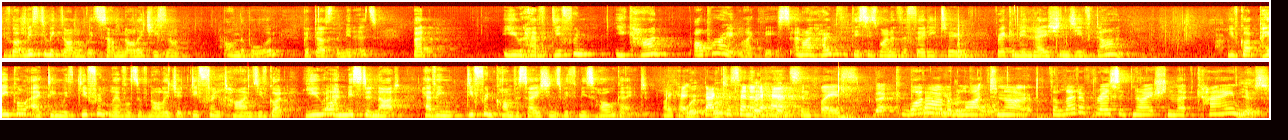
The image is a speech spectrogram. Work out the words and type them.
You've got Mr MacDonald with some knowledge, he's not on the board, but does the minutes. But you have different, you can't operate like this. And I hope that this is one of the 32 recommendations you've done. You've got people acting with different levels of knowledge at different times. You've got you and Mr Nutt having different conversations with Ms Holgate. okay, We- back we- to Senator but- but- Hanson, please. What I would like to know, the letter of resignation that came Yes.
